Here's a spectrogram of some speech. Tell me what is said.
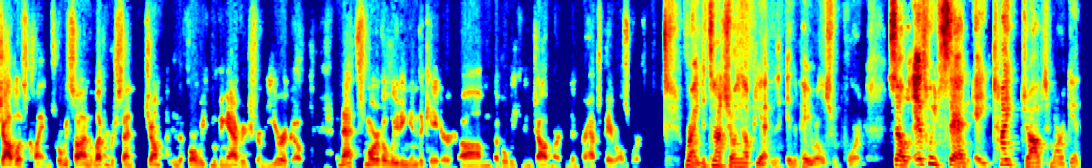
jobless claims where we saw an 11% jump in the four week moving average from a year ago. And that's more of a leading indicator um, of a weakening job market than perhaps payrolls were. Right it's not showing up yet in, in the payrolls report. So as we've said a tight jobs market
